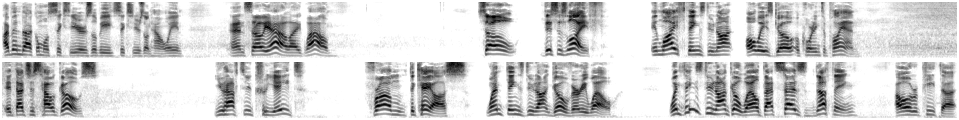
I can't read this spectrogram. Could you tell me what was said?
I've been back almost six years. It'll be six years on Halloween. And so, yeah, like, wow. So, this is life. In life, things do not always go according to plan. It, that's just how it goes. You have to create from the chaos when things do not go very well. When things do not go well, that says nothing. I will repeat that.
